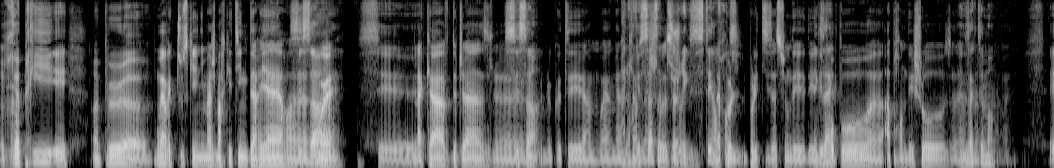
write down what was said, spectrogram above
repris et un peu. euh, Ouais, avec tout ce qui est une image marketing derrière. euh, C'est ça. Ouais. c'est. La cave de jazz, le, C'est ça. le côté euh, ouais, américain Alors que de la ça, ça a toujours existé en la France. pol- politisation des, des- des Exact. propos, apprendre des choses. Exactement. blablabla, ouais.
